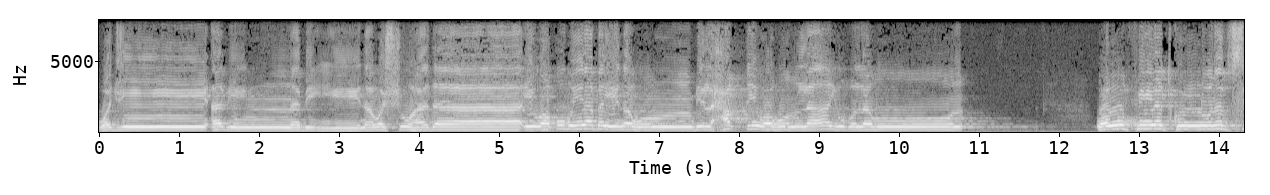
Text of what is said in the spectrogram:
وجيء بالنبيين والشهداء وقضي بينهم بالحق وهم لا يظلمون. ووفيت كل نفس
